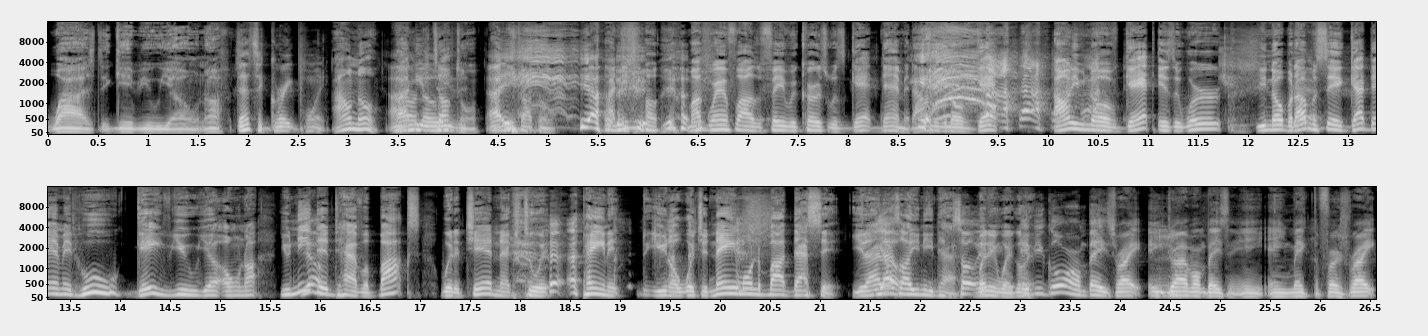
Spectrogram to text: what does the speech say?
wise to give you your own office? that's a great point I don't know. I I, don't need know to talk either. to him. I- I need to talk to him. yeah I need to know. My grandfather's favorite curse was "gat damn it." I don't even know if "gat." I don't even know if "gat" is a word, you know. But I'm gonna say, "God damn it!" Who gave you your own? o- You need Yo. to have a box with a chair next to it, painted, you know, with your name on the box. That's it. You know, that's all you need to have. so but if, anyway, go if ahead. you go on base right and you Mhm. drive on base and and you make the first right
